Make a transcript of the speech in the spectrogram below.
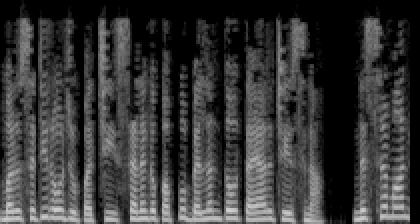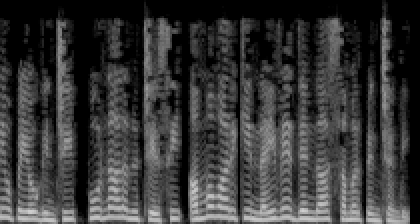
మరుసటి రోజు పచ్చి శనగపప్పు బెల్లంతో తయారు చేసిన మిశ్రమాన్ని ఉపయోగించి పూర్ణాలను చేసి అమ్మవారికి నైవేద్యంగా సమర్పించండి.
